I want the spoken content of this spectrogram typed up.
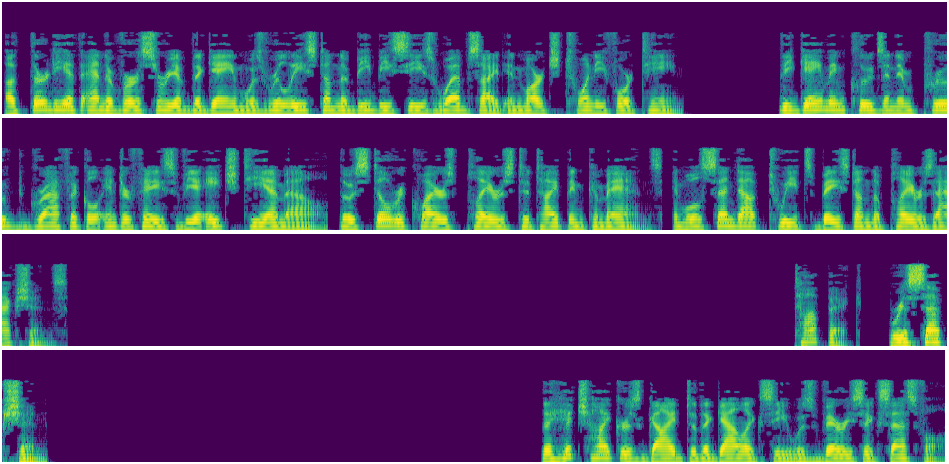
A 30th anniversary of the game was released on the BBC's website in March 2014. The game includes an improved graphical interface via HTML, though still requires players to type in commands, and will send out tweets based on the player's actions. Reception The Hitchhiker's Guide to the Galaxy was very successful.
